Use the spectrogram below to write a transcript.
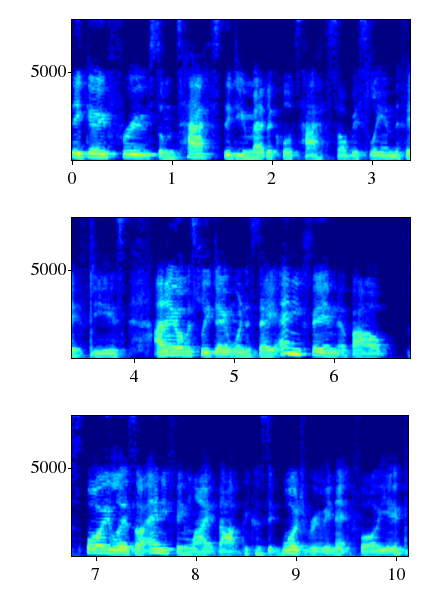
they go through some tests, they do medical tests, obviously in the 50s. And I obviously don't want to say anything about spoilers or anything like that because it would ruin it for you.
